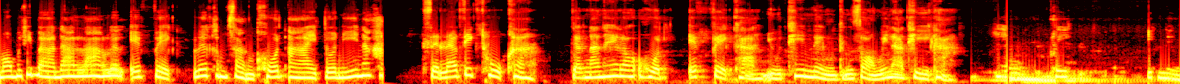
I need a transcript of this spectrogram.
มองไปที่บาร์ด้านล่างเลือกเอฟเฟกเลือกคำสั่งโค้ดไอตัวนี้นะคะ เสร็จแล้วติ๊กถูกค่ะ จากนั้นให้เราหดเอฟเฟกค่ะ อยู่ที่1นถึงสองวินาทีค่ะให้เราคลิกอีกหนึ่ง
